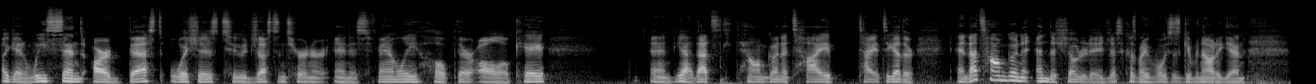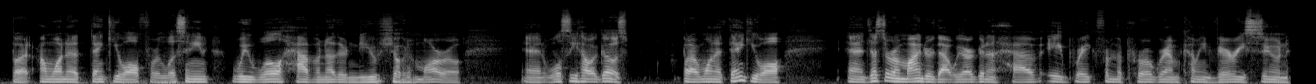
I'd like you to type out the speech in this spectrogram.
again, we send our best wishes to Justin Turner and his family. Hope they're all okay. And yeah, that's how I'm going to tie tie it together. And that's how I'm going to end the show today, just because my voice is giving out again. But I want to thank you all for listening. We will have another new show tomorrow, and we'll see how it goes. But I want to thank you all. And just a reminder that we are going to have a break from the program coming very soon.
